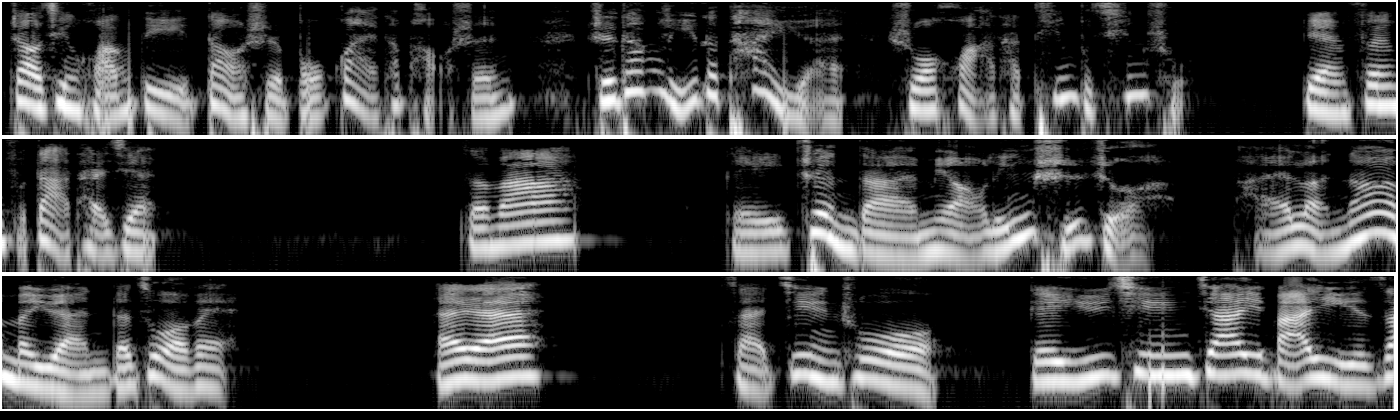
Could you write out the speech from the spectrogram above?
赵庆皇帝倒是不怪他跑神，只当离得太远，说话他听不清楚，便吩咐大太监：“怎么，给朕的秒龄使者排了那么远的座位？来人！”在近处给于青加一把椅子。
